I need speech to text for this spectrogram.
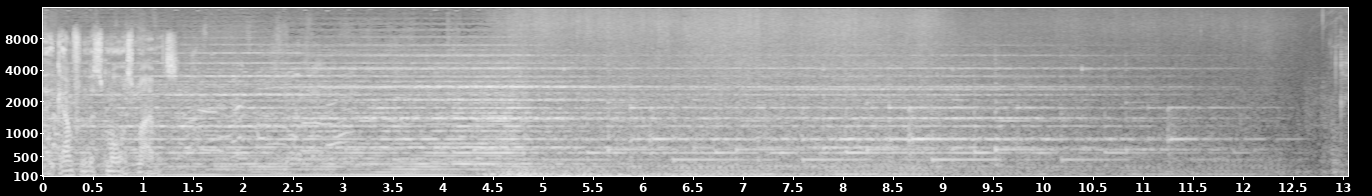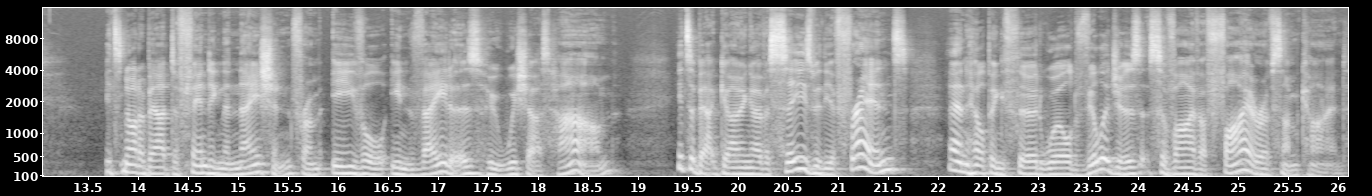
they come from the smallest moments. It's not about defending the nation from evil invaders who wish us harm. It's about going overseas with your friends and helping third world villagers survive a fire of some kind.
